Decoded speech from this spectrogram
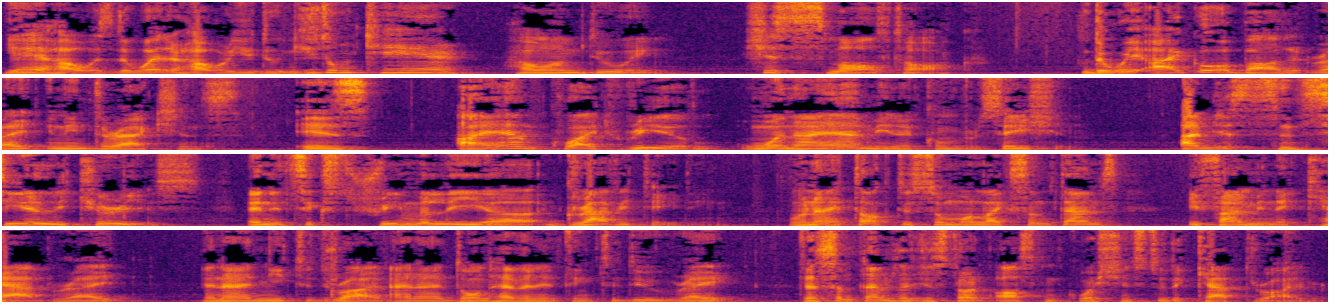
yeah, how was the weather? How are you doing? You don't care how I'm doing. Just small talk. The way I go about it, right, in interactions, is I am quite real when I am in a conversation. I'm just sincerely curious, and it's extremely uh, gravitating. When I talk to someone, like sometimes if I'm in a cab, right, and I need to drive and I don't have anything to do, right, then sometimes I just start asking questions to the cab driver.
